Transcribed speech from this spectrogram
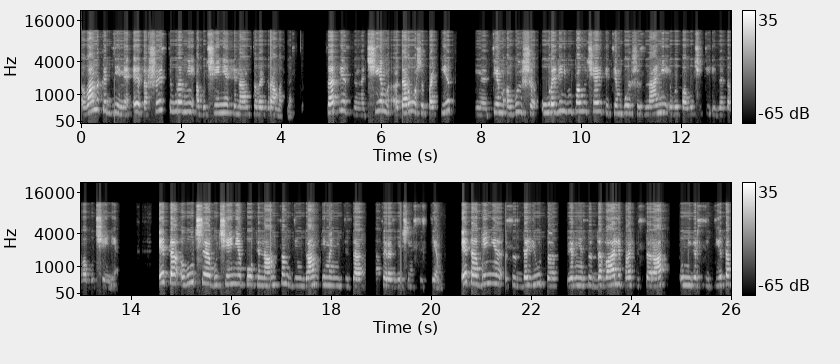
Ван Академия – это 6 уровней обучения финансовой грамотности. Соответственно, чем дороже пакет, тем выше уровень вы получаете, тем больше знаний вы получите из этого обучения. Это лучшее обучение по финансам, деньгам и монетизации различных систем. Это обучение создают, вернее, создавали профессора университетов,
